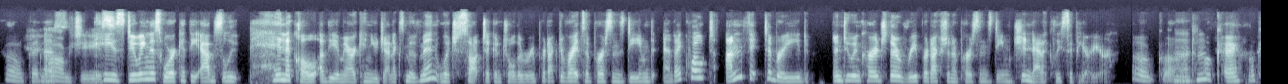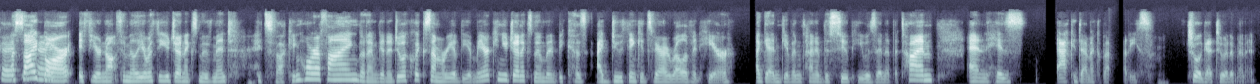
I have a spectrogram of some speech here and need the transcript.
Oh goodness. Oh, geez. He's doing this work at the absolute pinnacle of the American eugenics movement, which sought to control the reproductive rights of persons deemed, and I quote, unfit to breed, and to encourage the reproduction of persons deemed genetically superior. Oh god. Mhm. Okay. Okay. A okay. sidebar if you're not familiar with the eugenics movement, it's fucking horrifying, but I'm going to do a quick summary of the American eugenics movement because I do think it's very relevant here. Again, given kind of the soup he was in at the time and his academic buddies, which we'll get to in a minute.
